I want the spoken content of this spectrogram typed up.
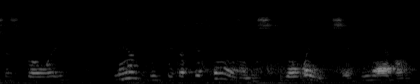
juices flowing. Now you pick up your cans, your weights, if you have them.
